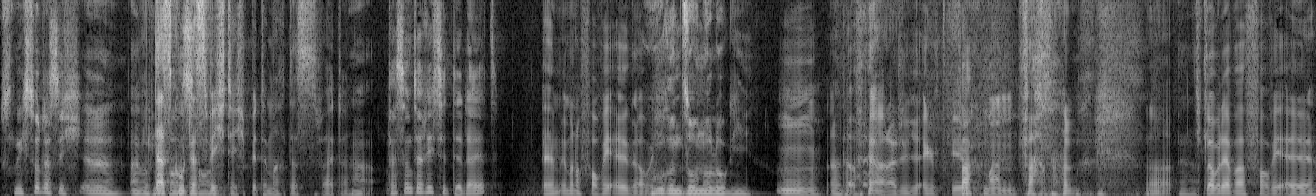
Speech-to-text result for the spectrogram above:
Ist nicht so, dass ich äh, einfach nur Das ist gut, das ist wichtig. Bitte mach das weiter. Ja. Was unterrichtet der da jetzt? Ähm, immer noch VWL, glaube ich. Hurensonologie. Oder, ja, natürlich extrem. Fachmann. Fachmann. Ja. Ich glaube, der war VWL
